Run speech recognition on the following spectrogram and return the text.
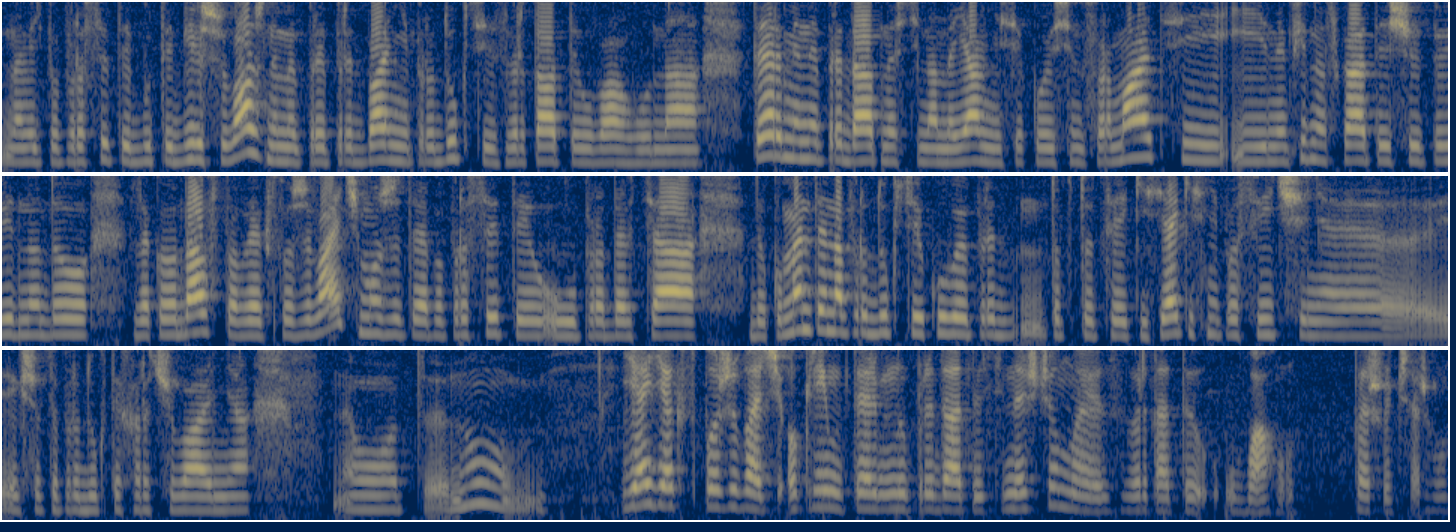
навіть попросити бути більш уважними при придбанні продукції, звертати увагу на терміни придатності, на наявність якоїсь інформації. І необхідно сказати, що відповідно до законодавства ви як споживач можете попросити у продавця документи на продукцію, яку ви прид- тобто це якісь якісні посвідчення, якщо це продукти харчування. От, ну, Я як споживач, окрім терміну придатності, на що маю звертати увагу в першу чергу?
